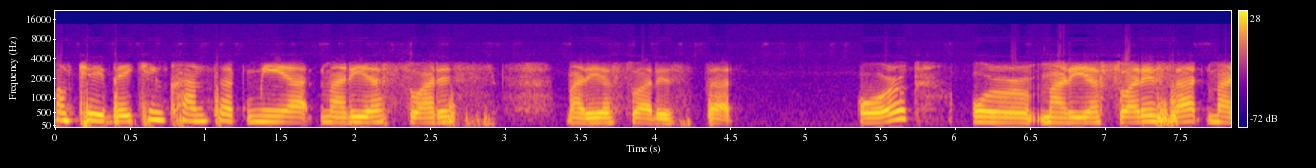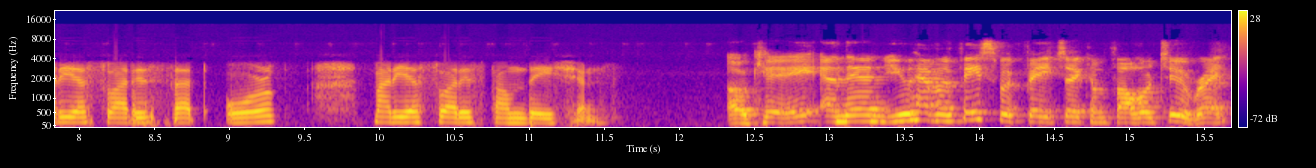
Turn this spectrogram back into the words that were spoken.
Okay, they can contact me at Maria Suarez, mariasuarez.org or Maria Suarez at mariasuarez.org, Maria Suarez Foundation. Okay, and then you have a Facebook page they can follow too, right?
